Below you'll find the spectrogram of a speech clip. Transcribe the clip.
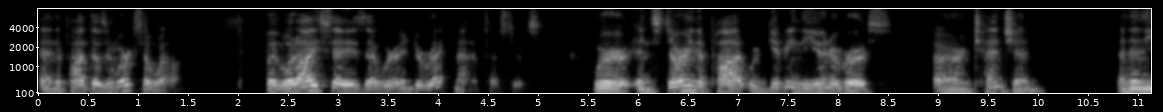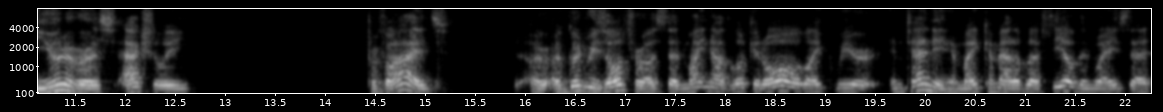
and the pot doesn't work so well. But what I say is that we're indirect manifestors. We're in stirring the pot, we're giving the universe our intention, and then the universe actually provides a, a, good result for us that might not look at all like we're intending. It might come out of left field in ways that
